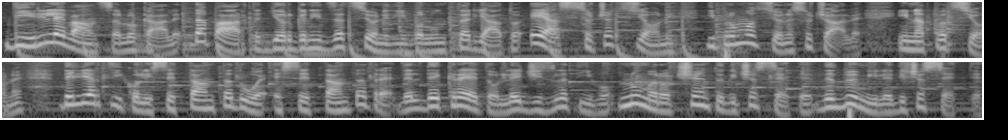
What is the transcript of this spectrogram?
di rilevanza locale da parte di organizzazioni di volontariato e associazioni di promozione sociale, in attuazione degli articoli 72 e 73 del decreto legislativo numero 117 del 2017.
